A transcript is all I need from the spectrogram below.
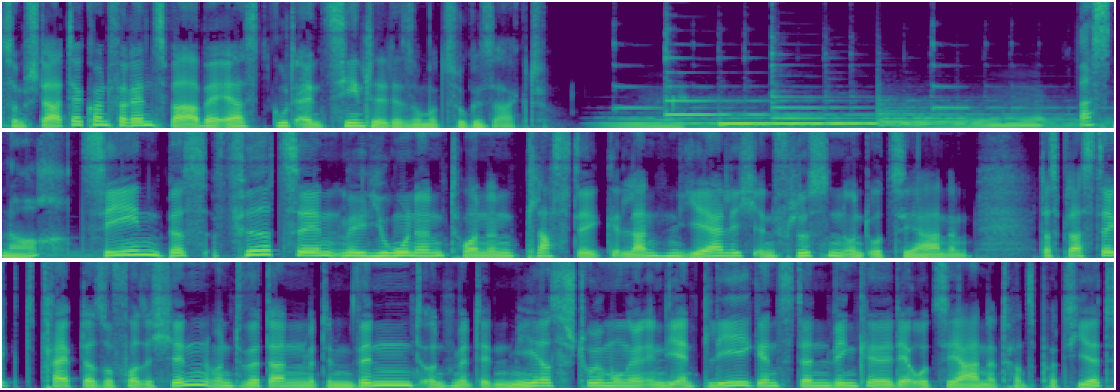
Zum Start der Konferenz war aber erst gut ein Zehntel der Summe zugesagt. Was noch? 10 bis 14 Millionen Tonnen Plastik landen jährlich in Flüssen und Ozeanen. Das Plastik treibt da so vor sich hin und wird dann mit dem Wind und mit den Meeresströmungen in die entlegensten Winkel der Ozeane transportiert,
